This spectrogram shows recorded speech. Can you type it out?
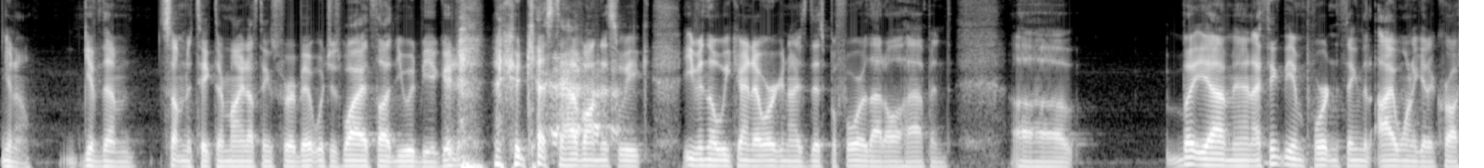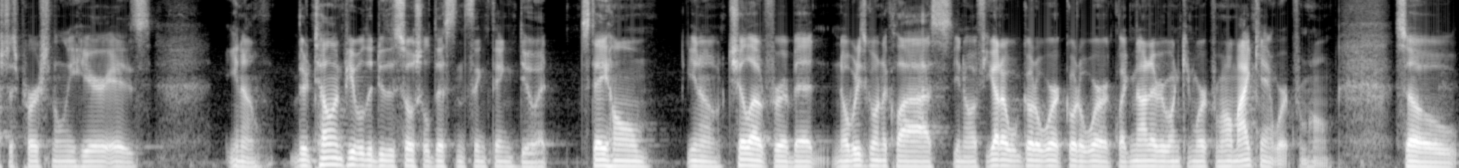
you know give them something to take their mind off things for a bit, which is why I thought you would be a good a good guest to have on this week, even though we kind of organized this before that all happened. Uh, but yeah, man, I think the important thing that I want to get across just personally here is, you know, they're telling people to do the social distancing thing, do it. Stay home, you know, chill out for a bit. Nobody's going to class. You know, if you got to go to work, go to work. Like, not everyone can work from home. I can't work from home. So,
